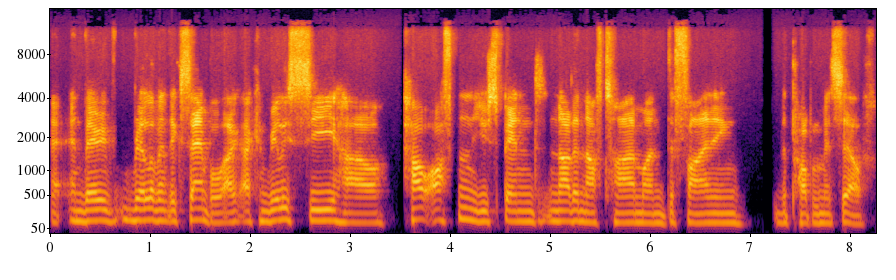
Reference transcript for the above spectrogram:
and very relevant example. I, I can really see how how often you spend not enough time on defining the problem itself.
